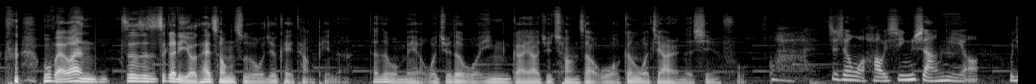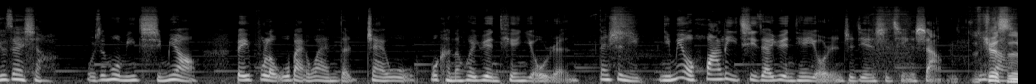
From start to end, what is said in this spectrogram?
五百、嗯、万，这是这个理由太充足了，我就可以躺平了。但是我没有，我觉得我应该要去创造我跟我家人的幸福。哇，志成，我好欣赏你哦。我就在想，我这莫名其妙。背负了五百万的债务，我可能会怨天尤人。但是你，你没有花力气在怨天尤人这件事情上。确实，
